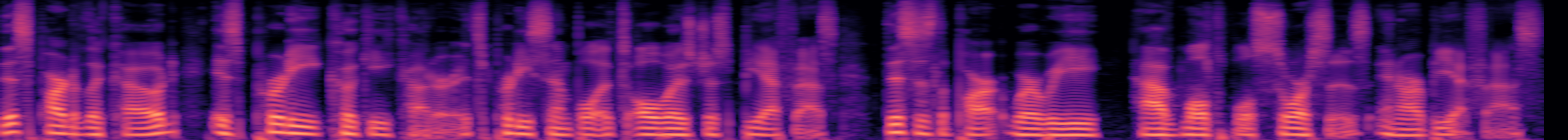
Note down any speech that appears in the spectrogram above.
this part of the code is pretty cookie cutter. It's pretty simple. It's always just BFS. This is the part where we have multiple sources in our BFS.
